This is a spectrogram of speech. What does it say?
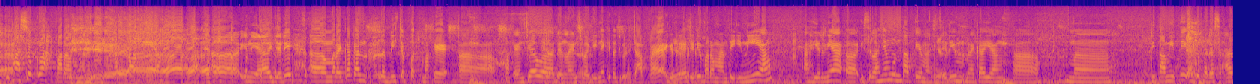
Masuklah para Eh, ini ya. Jadi eh, mereka kan lebih cepat pakai eh, pakaian Jawa Iya, dan iya, lain iya. sebagainya. Kita juga udah capek gitu Iya, ya. Jadi iya. para manti ini yang akhirnya eh, istilahnya nguntap ke mas. Iya, Jadi iya. mereka yang eh, me- dipamiti untuk pada saat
